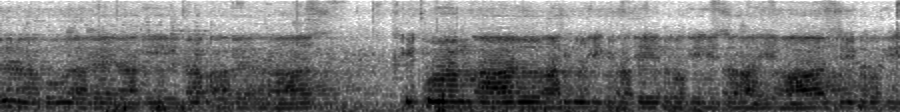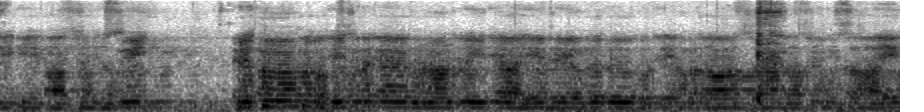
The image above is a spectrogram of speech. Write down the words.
ਤਾਕੋ ਵਿਗਨ ਨ ਕੋ ਲਾਗੇ ਜਾਕੀ ਪ੍ਰਭ ਆਗੇ ਅਰਦਾਸ। ਇਕ ਓੰਕਾਰ, ਵਾਹਿਗੁਰੂ ਜੀ ਕੀ ਫਤਿਹ ਭਗਵਤੀ ਜੀ ਸਹਾਈ ਵਾਰ, ਸ੍ਰੀ ਭਗਵਤੀ ਜੀ ਕੀ ਪਾਤਸ਼ਾਹੀ ਦਸਵੀਂ। ਪ੍ਰਥਮ ਭਗਵਤੀ ਸਿਮਰ ਕੈ, ਗੁਰੂ ਨਾਨਕ ਲਈ ਧਿਆਏ ਫਿਰ ਅੰਗਦ, ਗੁਰ ਤੇ ਅਮਰਦਾਸ ਰਾਮਦਾਸ ਜੀ ਸਹਾਈ।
